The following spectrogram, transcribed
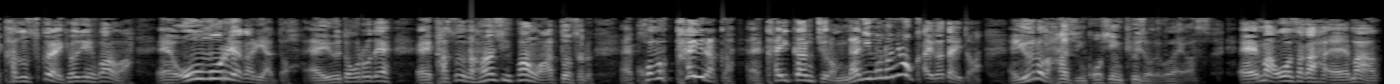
え数少ない巨人ファンは、え大盛り上がりやと、えいうところで、え多数の阪神ファンを圧倒する。えこの快楽、え快感中の何者にも代え難いというのが阪神甲子園球場でございます。えーまあ、大阪、えーまあ、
